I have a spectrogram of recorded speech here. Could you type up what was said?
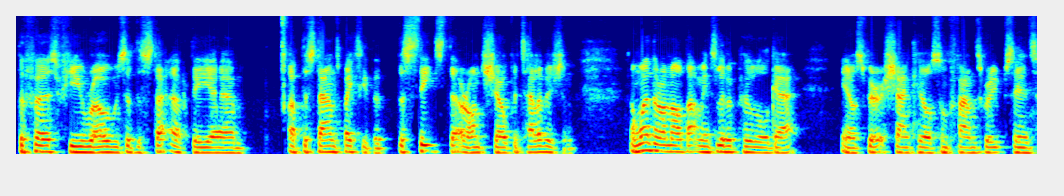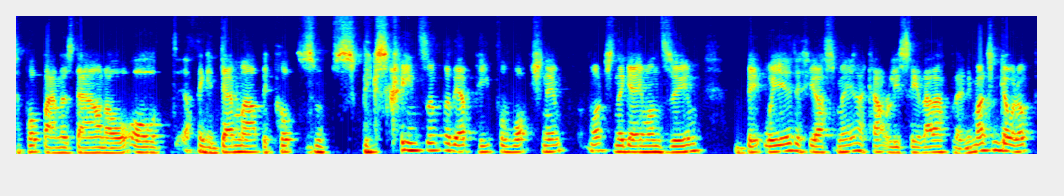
the first few rows of the of the um, of the stands, basically the, the seats that are on show for television, and whether or not that means Liverpool will get you know Spirit Shankly or some fans groups in to put banners down, or, or I think in Denmark they put some big screens up where they have people watching it, watching the game on Zoom. Bit weird, if you ask me. I can't really see that happening. Imagine going up,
